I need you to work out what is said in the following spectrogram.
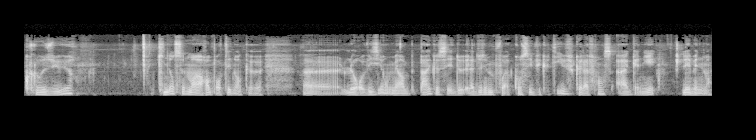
Closure qui non seulement a remporté donc euh, euh, l'Eurovision, mais il paraît que c'est la deuxième fois consécutive que la France a gagné l'événement.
